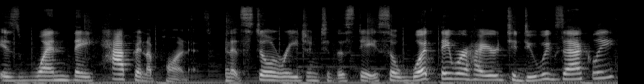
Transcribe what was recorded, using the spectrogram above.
is when they happen upon it and it's still raging to this day. So, what they were hired to do exactly,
